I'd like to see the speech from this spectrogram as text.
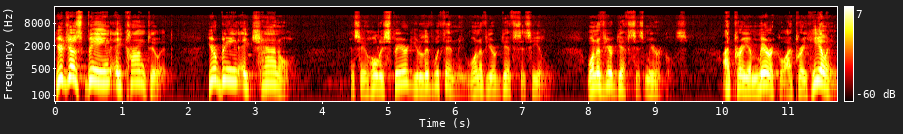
You're just being a conduit. You're being a channel and say, Holy Spirit, you live within me. One of your gifts is healing, one of your gifts is miracles. I pray a miracle, I pray healing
